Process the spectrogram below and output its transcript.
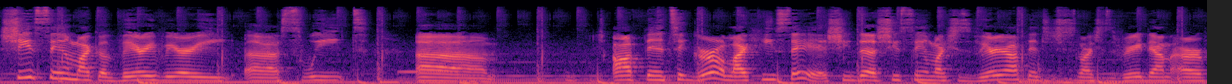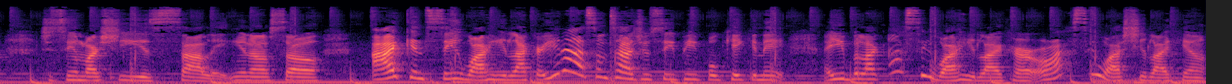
she seemed like a very very uh, sweet. Um, authentic girl, like he said. She does. She seemed like she's very authentic. She's like she's very down to earth. She seemed like she is solid, you know. So I can see why he like her. You know, sometimes you see people kicking it, and you be like, I see why he like her, or I see why she like him.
